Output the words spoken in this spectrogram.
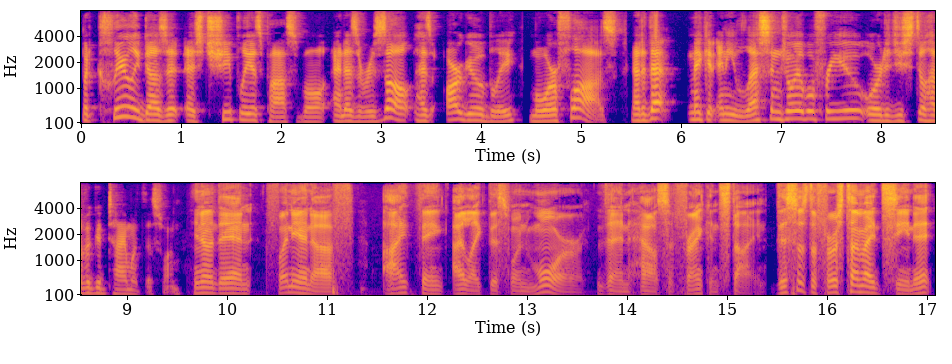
but clearly does it as cheaply as possible, and as a result, has arguably more flaws. Now, did that make it any less enjoyable for you, or did you still have a good time with this one? You know, Dan, funny enough, I think I like this one more than House of Frankenstein. This was the first time I'd seen it,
